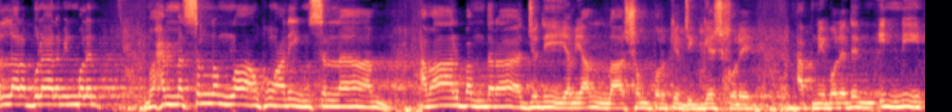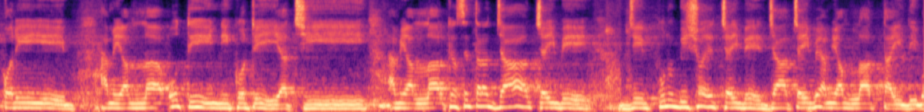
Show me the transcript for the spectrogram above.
আল্লাহ রাব্বুল আলামিন বলেন, মোহাম্মদ সাল্লাল্লাহু আলাইহি ওয়াসাল্লাম, আমার বান্দারা যদি আমি আল্লাহ সম্পর্কে জিজ্ঞেস করে, আপনি বলে দেন, ইন্নি করিব, আমি আল্লাহ অতি নিকটেই আছি। আমি আল্লাহর কাছে তারা যা চাইবে, যে কোনো বিষয়ে চাইবে, যা চাইবে আমি আল্লাহ তাই দিব।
